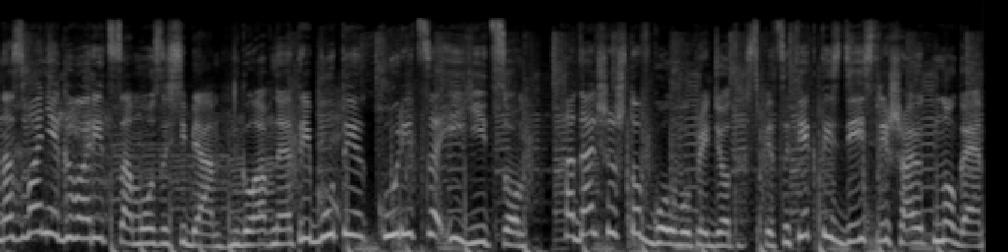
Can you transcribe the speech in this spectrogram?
Название говорит само за себя. Главные атрибуты – курица и яйцо. А дальше что в голову придет? Спецэффекты здесь решают многое.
